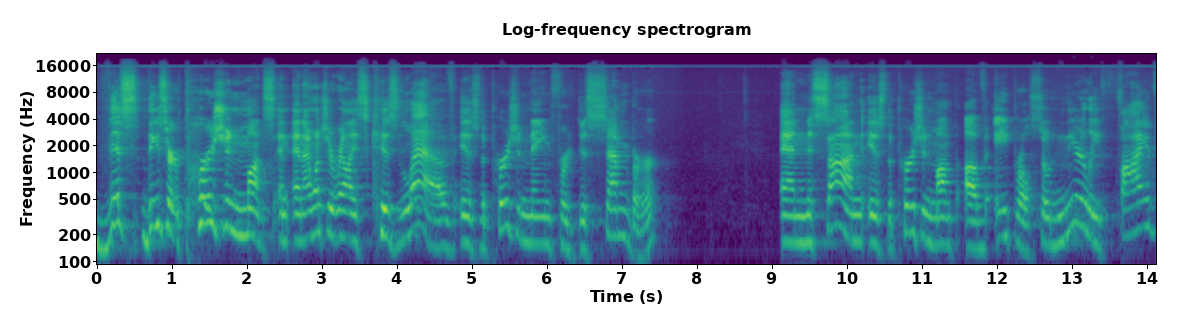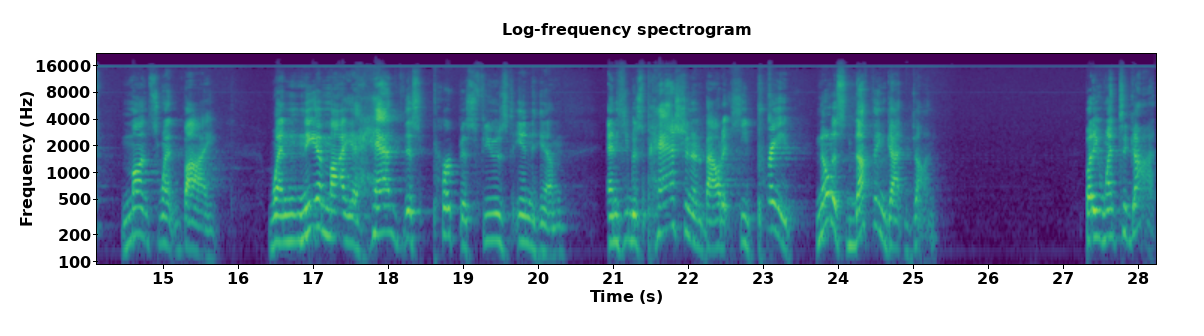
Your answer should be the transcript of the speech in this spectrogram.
This, these are Persian months, and, and I want you to realize Kislev is the Persian name for December, and Nisan is the Persian month of April. So nearly five months went by when Nehemiah had this purpose fused in him and he was passionate about it. He prayed. Notice nothing got done. But he went to God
